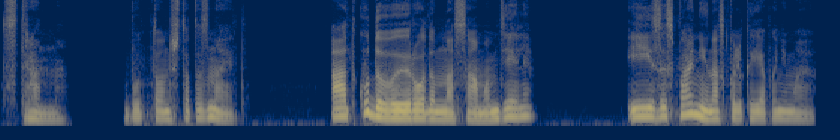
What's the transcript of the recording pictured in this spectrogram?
Странно. Будто он что-то знает. «А откуда вы родом на самом деле?» И из Испании, насколько я понимаю.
